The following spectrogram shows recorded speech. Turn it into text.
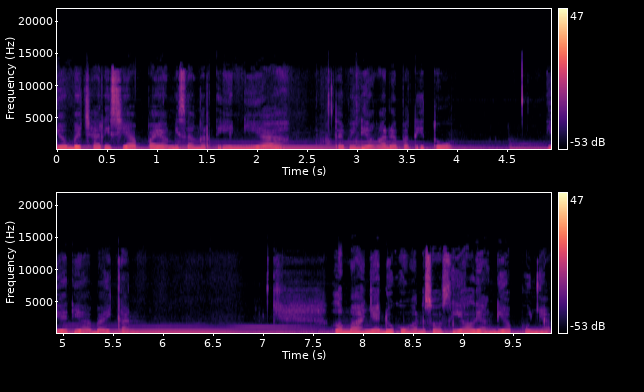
nyoba cari siapa yang bisa ngertiin dia, tapi dia nggak dapat itu. Dia diabaikan. Lemahnya dukungan sosial yang dia punya.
